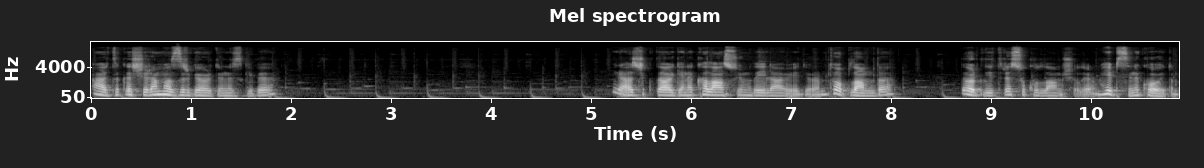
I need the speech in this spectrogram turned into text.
Artık aşurem hazır gördüğünüz gibi. Birazcık daha gene kalan suyumu da ilave ediyorum. Toplamda 4 litre su kullanmış oluyorum. Hepsini koydum.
